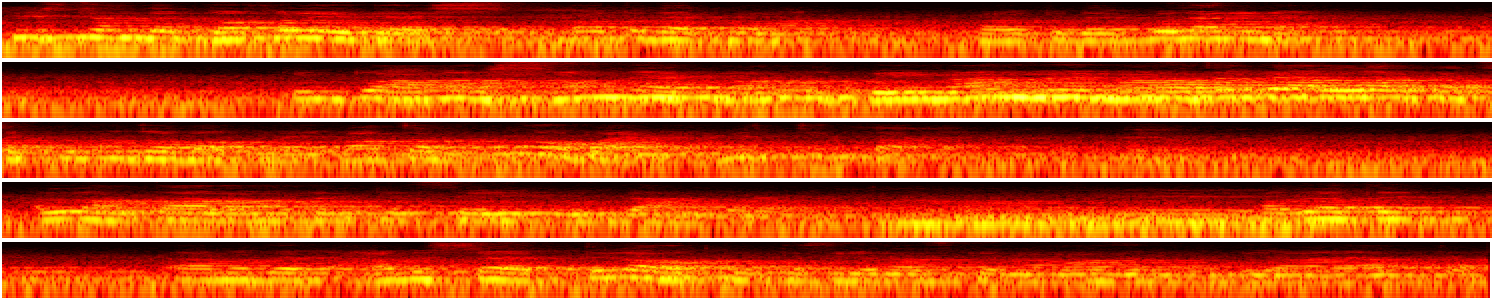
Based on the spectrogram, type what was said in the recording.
খ্রিস্টানদের দখলে দেশ, হয়তো দেখব না, হয়তো দেখব, জানি না। কিন্তু আমার সামনে এক মানুষ বেইমান হয়ে মারা যাবে, আল্লাহর কাছে কোনো জবাব নেই, বাঁচার কোনো উপায় নেই, নিশ্চিত আল্লাহ তাআলা আমাদেরকে সেই উদ্যান করে হজরতে আমাদের হাবিজ সাহেব তেলাওয়াত করতেছিলেন আজকে নামাজের মধ্যে আয়াতটা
